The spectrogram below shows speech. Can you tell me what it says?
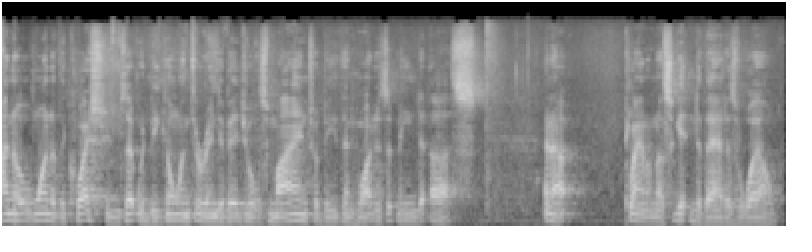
I know one of the questions that would be going through individuals' minds would be then what does it mean to us? And I plan on us getting to that as well.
